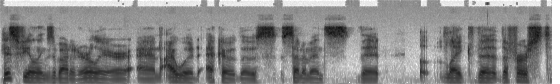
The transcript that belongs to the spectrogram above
his feelings about it earlier, and I would echo those sentiments. That uh, like the the first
